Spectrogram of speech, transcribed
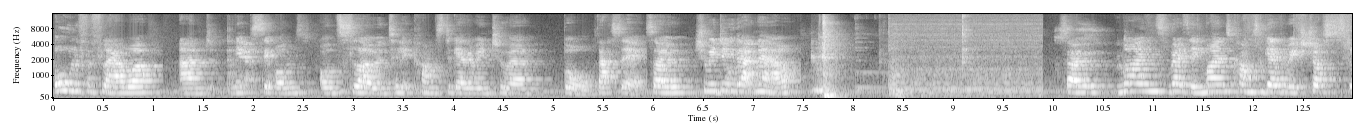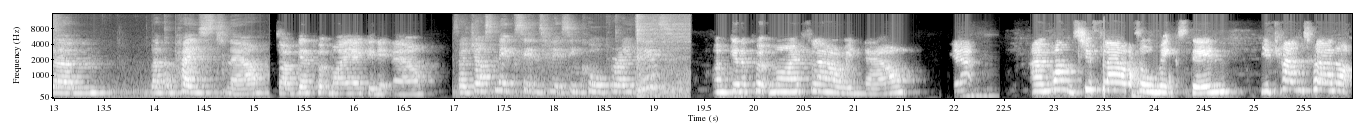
all of the flour and mix it on, on slow until it comes together into a ball. That's it. So should we do that now? So mine's ready. Mine's come together. It's just um, like a paste now. So I'm to put my egg in it now. So just mix it until it's incorporated. I'm going to put my flour in now. Yeah. And once your flour's all mixed in, you can turn up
